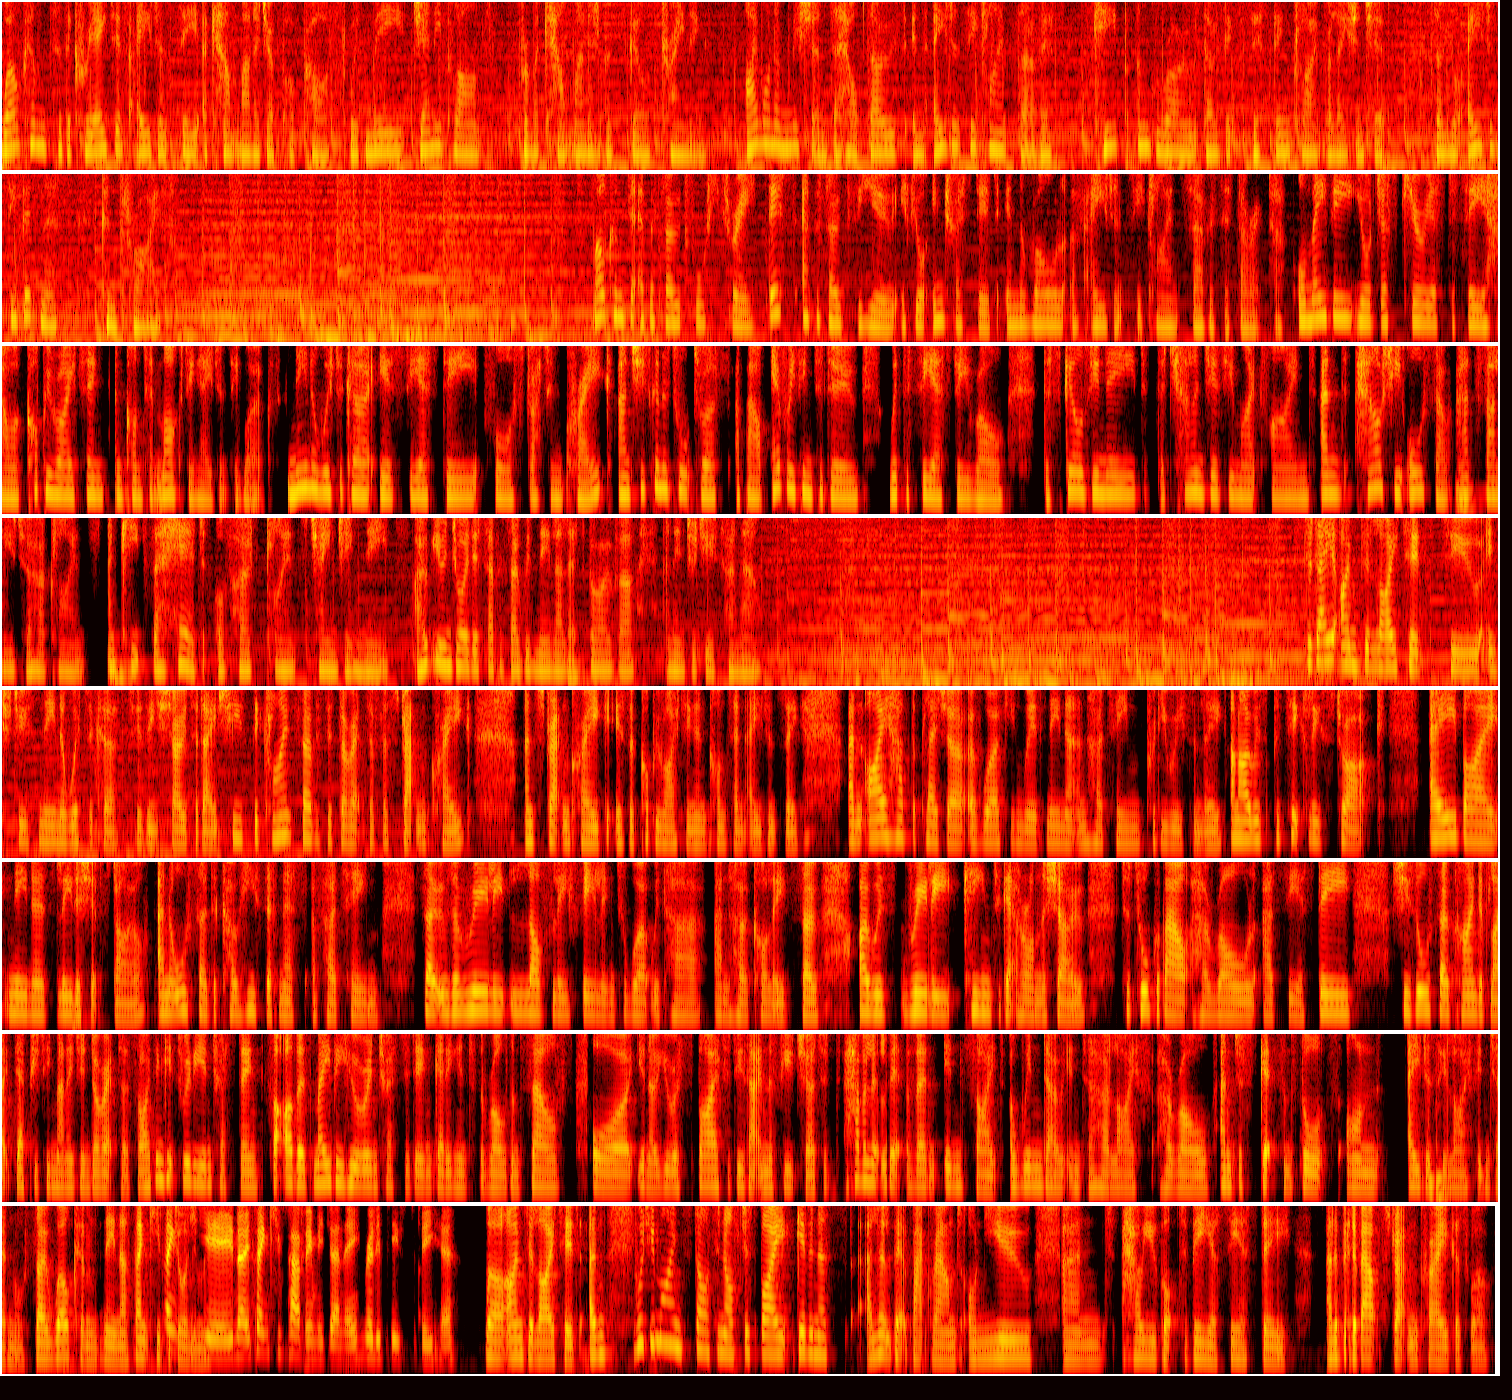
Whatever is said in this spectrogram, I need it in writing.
Welcome to the Creative Agency Account Manager podcast with me, Jenny Plant from Account Management Skills Training. I'm on a mission to help those in agency client service keep and grow those existing client relationships so your agency business can thrive. Welcome to episode 43. This episode's for you if you're interested in the role of agency client services director, or maybe you're just curious to see how a copywriting and content marketing agency works. Nina Whitaker is CSD for Stratton Craig, and she's going to talk to us about everything to do with the CSD role, the skills you need, the challenges you might find, and how she also adds value to her clients and keeps ahead of her clients' changing needs. I hope you enjoy this episode with Nina. Let's go over and introduce her now. Today, I'm delighted to introduce Nina Whitaker to the show today. She's the Client Services Director for Stratton Craig, and Stratton Craig is a copywriting and content agency. And I had the pleasure of working with Nina and her team pretty recently, and I was particularly struck a, by Nina's leadership style and also the cohesiveness of her team. So it was a really lovely feeling to work with her and her colleagues. So I was really keen to get her on the show to talk about her role as CSD. She's also kind of like deputy managing director. So I think it's really interesting for others, maybe who are interested in getting into the role themselves, or, you know, you aspire to do that in the future, to have a little bit of an insight, a window into her life, her role, and just get some thoughts on agency mm-hmm. life in general. So, welcome, Nina. Thank you for joining me. thank joining you. me. No, thank you for having me, Jenny. Really pleased to be here. Well, I'm delighted. And would you mind starting off just by giving us a little bit of background on you and how you got to be a CSD and a bit about Stratton Craig as well?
